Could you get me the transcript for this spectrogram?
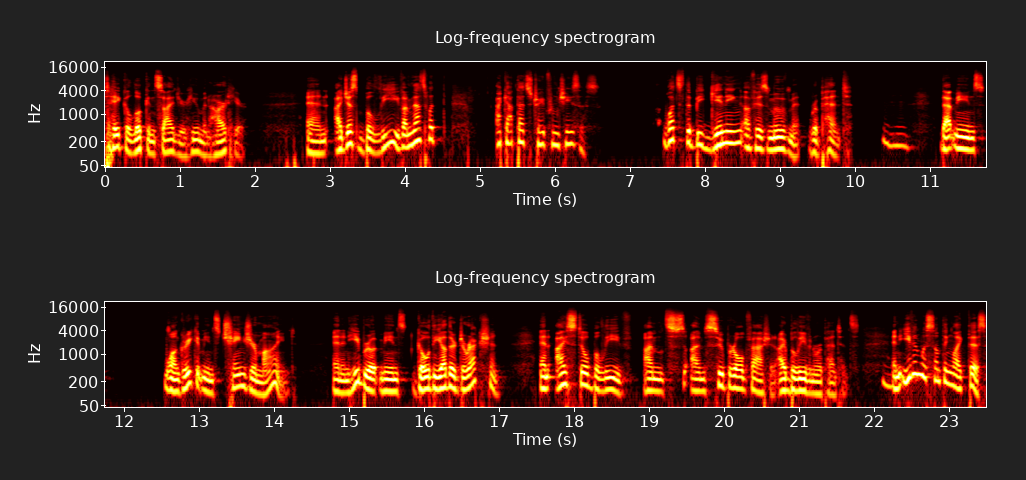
"Take a look inside your human heart here." And I just believe. I mean, that's what I got that straight from Jesus. what's the beginning of his movement? Repent. Mm-hmm. That means, well, in Greek it means change your mind. And in Hebrew it means go the other direction. And I still believe I'm I'm super old fashioned. I believe in repentance. Mm-hmm. And even with something like this,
